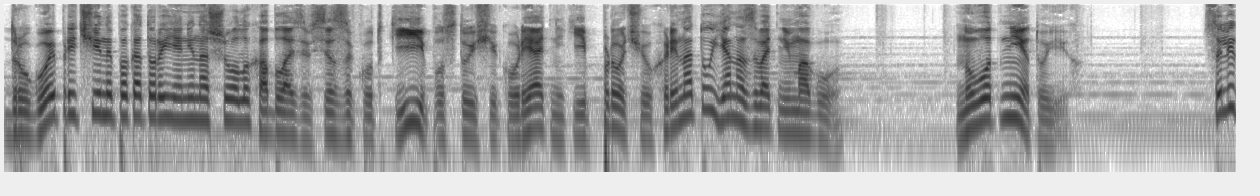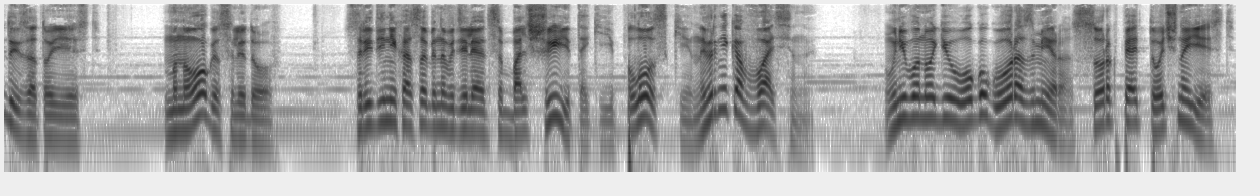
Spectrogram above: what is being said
Другой причины, по которой я не нашел их, облазив все закутки, пустующие курятники и прочую хреноту, я назвать не могу. Ну вот нету их. Следы зато есть. Много следов. Среди них особенно выделяются большие такие, плоские, наверняка Васины. У него ноги ого-го размера, 45 точно есть.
